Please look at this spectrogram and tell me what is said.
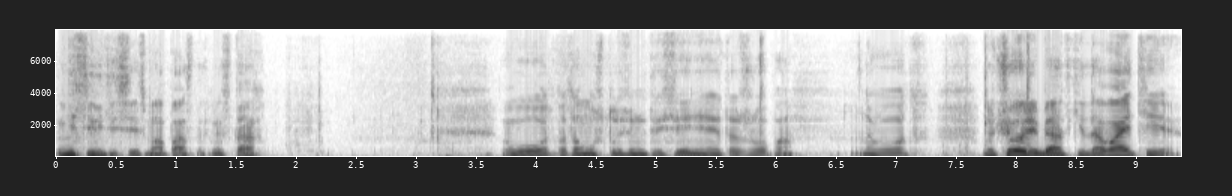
Не селитесь в сейсмоопасных местах. Вот, потому что землетрясение это жопа. Вот. Ну что, ребятки, давайте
